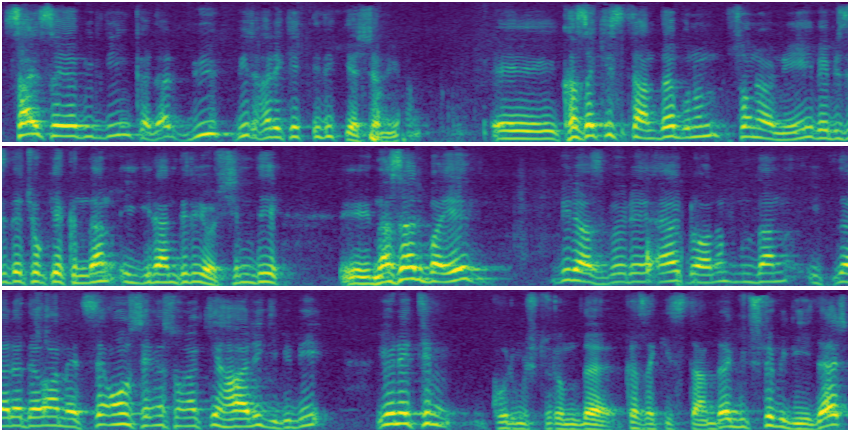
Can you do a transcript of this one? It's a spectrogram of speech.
say sayabildiğin kadar büyük bir hareketlilik yaşanıyor. Ee, Kazakistan'da bunun son örneği ve bizi de çok yakından ilgilendiriyor. Şimdi e, Nazarbayev biraz böyle Erdoğan'ın bundan iktidara devam etse 10 sene sonraki hali gibi bir yönetim kurmuş durumda Kazakistan'da. Güçlü bir lider.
